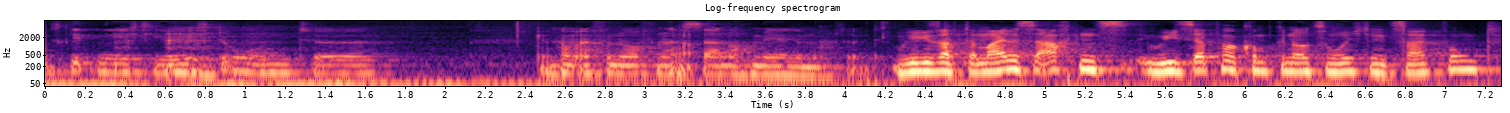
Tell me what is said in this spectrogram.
es geht in die richtige Richtung und äh, genau. kann man einfach nur hoffen, dass ja. da noch mehr gemacht wird. Wie gesagt, meines Erachtens, Zapper kommt genau zum richtigen Zeitpunkt.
